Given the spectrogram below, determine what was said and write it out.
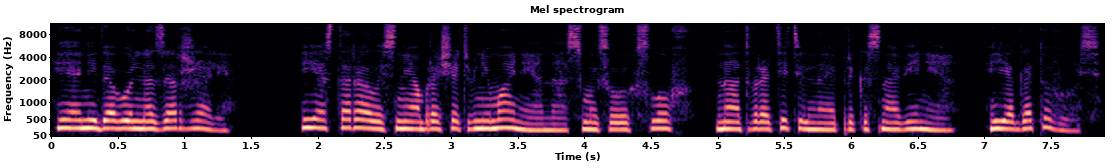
И они довольно заржали. Я старалась не обращать внимания на смысл их слов, на отвратительное прикосновение. Я готовилась.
